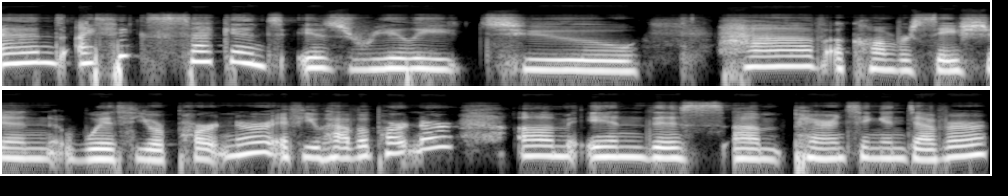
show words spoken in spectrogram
And I think second is really to have a conversation with your partner, if you have a partner um, in this um, parenting endeavor.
